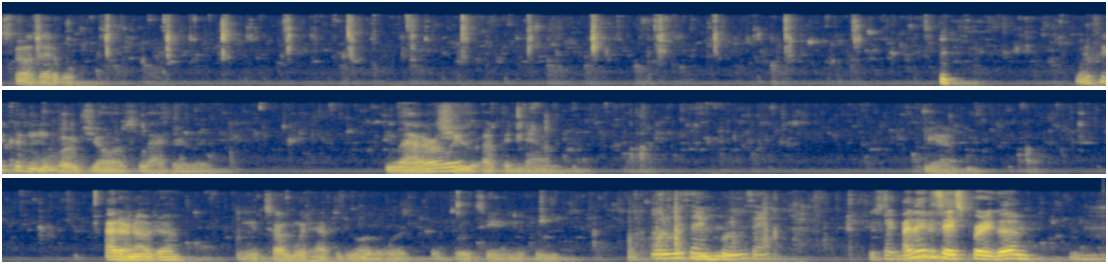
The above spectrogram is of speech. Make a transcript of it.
Smells edible. What if we couldn't move our jaws laterally? Laterally. Chew up and down. Yeah. I don't know, Joe. And your tongue would have to do all the work for protein and food. What do we think? Mhm. What do we think? Like I think it tastes pretty good. Mhm.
